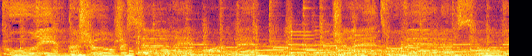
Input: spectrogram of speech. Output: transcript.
courir. Un jour je serai moi-même. J'aurai trouvé le sourire.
